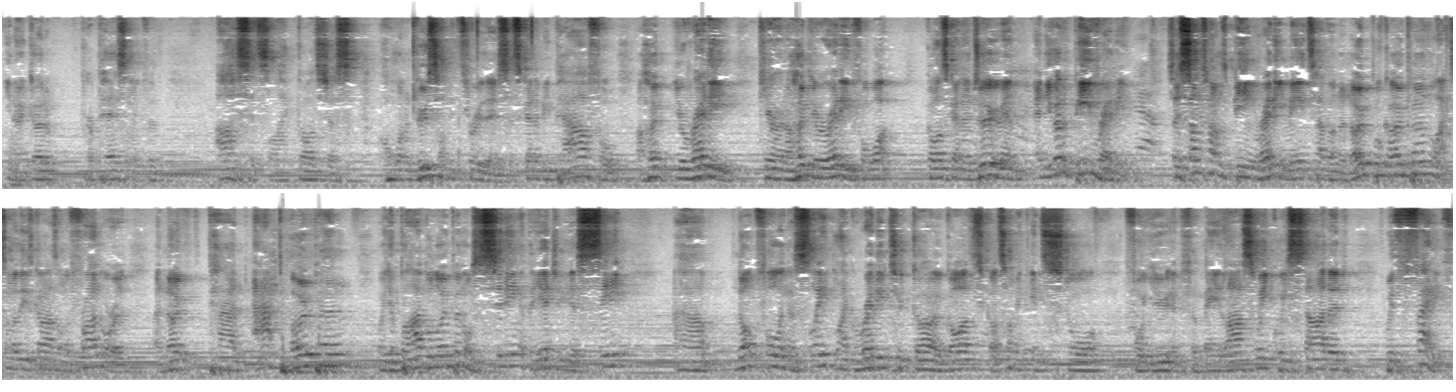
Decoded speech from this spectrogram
you know go to prepare something for us, it's like God's just I want to do something through this. It's going to be powerful. I hope you're ready, Kieran. I hope you're ready for what God's going to do, and, and you've got to be ready. So sometimes being ready means having a notebook open, like some of these guys on the front, or a, a notepad app open, or your Bible open, or sitting at the edge of your seat, um, not falling asleep, like ready to go. God's got something in store for you and for me. Last week we started with faith,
